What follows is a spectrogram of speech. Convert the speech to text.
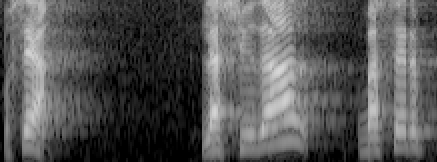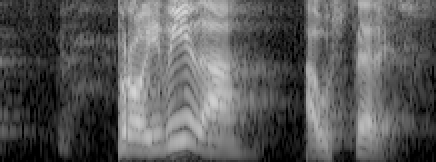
O sea, la ciudad va a ser prohibida a ustedes.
